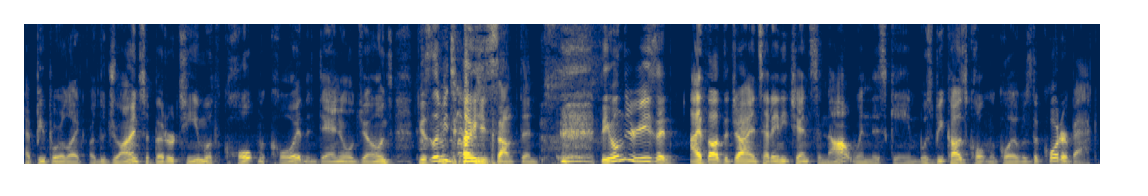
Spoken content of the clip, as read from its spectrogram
that people are like, are the Giants a better team with Colt McCoy than Daniel Jones? Because let me tell you something. The only reason I thought the Giants had any chance to not win this game was because Colt McCoy was the quarterback.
